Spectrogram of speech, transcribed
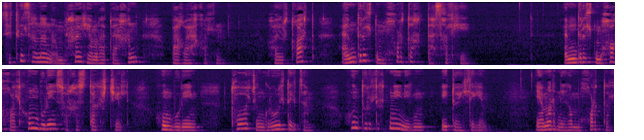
сэтгэл санаа нь амархан хямраад байх нь бага байх болно. Хоёрдугаарт амьдралд мухардах дасгал хий. Амьдралд мохох бол хүн бүрийн сурах ёстой хичээл, хүн бүрийн туулж өнгөрүүлдэг зам, хүн төрлөختний нэгэн эд баялаг юм. Ямар нэгэн мухардал,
